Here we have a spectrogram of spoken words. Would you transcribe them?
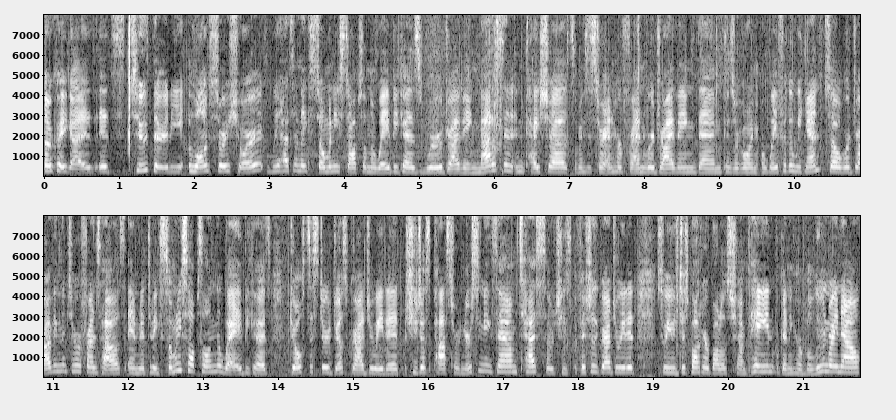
Okay guys, it's 2.30. Long story short, we had to make so many stops on the way because we're driving Madison and Kaisha, so my sister and her friend, we're driving them because they're going away for the weekend. So we're driving them to her friend's house and we had to make so many stops along the way because Joel's sister just graduated. She just passed her nursing exam test, so she's officially graduated. So we just bought her a bottle of champagne. We're getting her balloon right now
